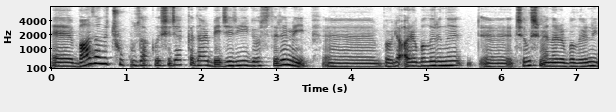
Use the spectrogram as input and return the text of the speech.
e, bazen de çok uzaklaşacak kadar beceriyi gösteremeyip e, böyle arabalarını e, çalışmayan arabalarını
